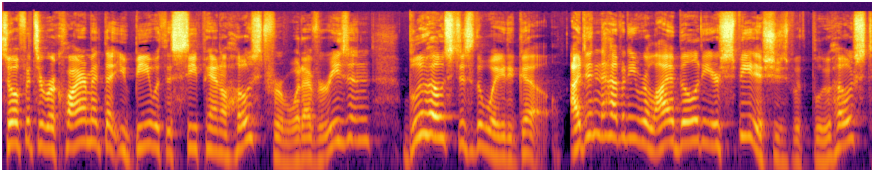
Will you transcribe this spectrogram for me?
So if it's a requirement that you be with a cPanel host for whatever reason, Bluehost is the way to go. I didn't have any reliability or speed issues with Bluehost,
